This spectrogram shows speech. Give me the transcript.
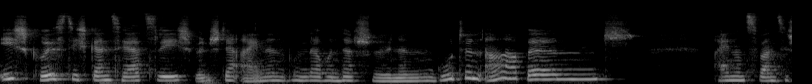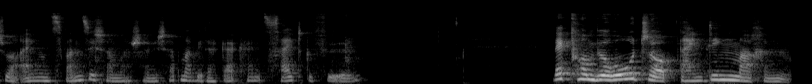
ich grüße dich ganz herzlich, wünsche dir einen wunder wunderschönen guten Abend. 21.21 Uhr 21 haben wir schon, ich habe mal wieder gar kein Zeitgefühl. Weg vom Bürojob, dein Ding machen,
